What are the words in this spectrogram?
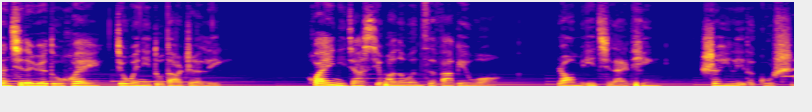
本期的阅读会就为你读到这里，欢迎你将喜欢的文字发给我，让我们一起来听声音里的故事。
